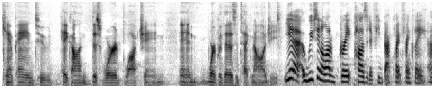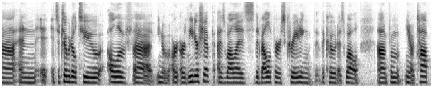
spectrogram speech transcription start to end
campaign to take on this word blockchain and work with it as a technology? Yeah, we've seen a lot of great positive feedback, quite frankly, uh, and it, it's attributable to all of uh, you know our, our, leadership as well as the developers creating the, the code as well, um, from you know top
